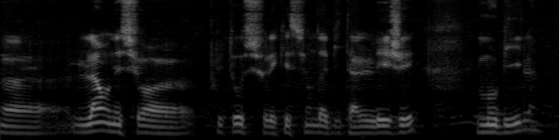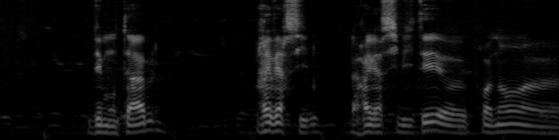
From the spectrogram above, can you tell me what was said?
Là, on est sur, plutôt sur les questions d'habitat léger, mobile, démontable, réversible la réversibilité euh, prenant, euh,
